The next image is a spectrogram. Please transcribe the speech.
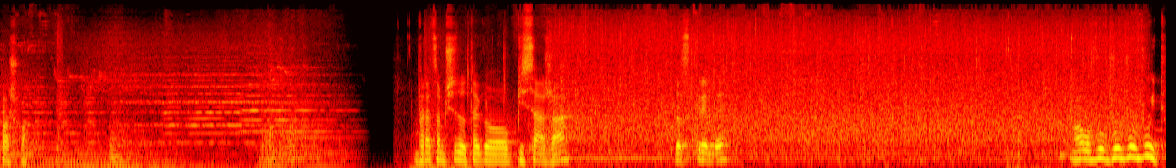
Poszło. Wracam się do tego pisarza. Do skryby. O, w, w, w, wójt.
